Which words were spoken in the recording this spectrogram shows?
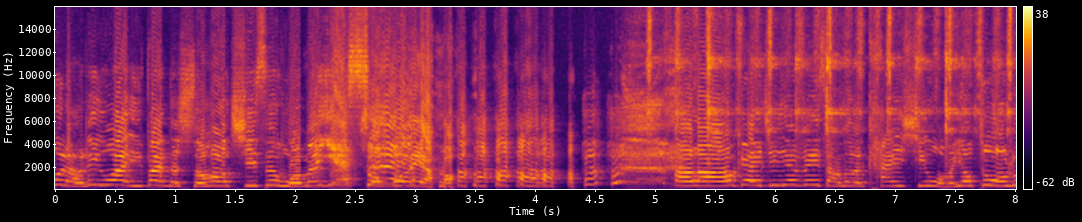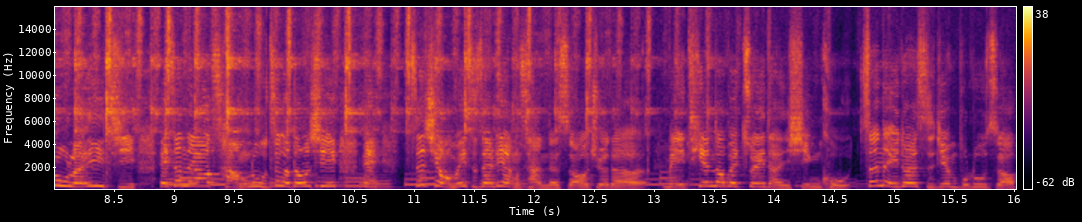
不了另外一半的时候，其实我们也受不了。好了，OK，今天非常的开心，我们又多录了一集，哎，真的要常录这个东西。哎，之前我们一直在量产的时候，觉得每天都被追得很辛苦，真的，一段时间不录之后，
